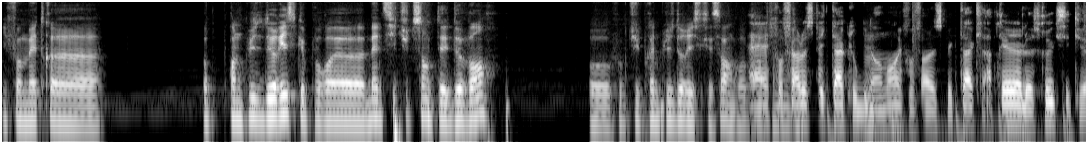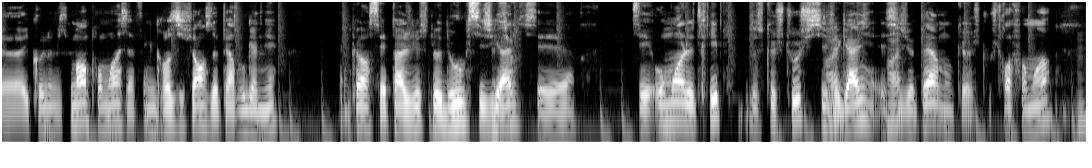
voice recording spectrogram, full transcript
Il faut mettre. euh, faut prendre plus de risques pour. même si tu te sens que tu es devant, faut, faut que tu prennes plus de risques, c'est ça en gros. Eh, Il faut faire le spectacle au bout d'un moment, il faut faire le spectacle. Après, le truc, c'est que économiquement, pour moi, ça fait une grosse différence de perdre ou gagner. D'accord C'est pas juste le double si je gagne, c'est c'est au moins le triple de ce que je touche si Ouais. je gagne et Ouais. si je perds, donc euh, je touche trois fois moins. Mhm.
